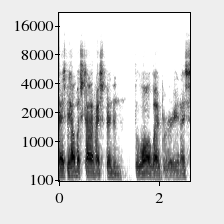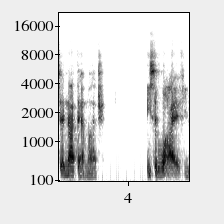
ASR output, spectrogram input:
Asked me how much time I spend in the law library, and I said not that much. He said, "Why? If you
